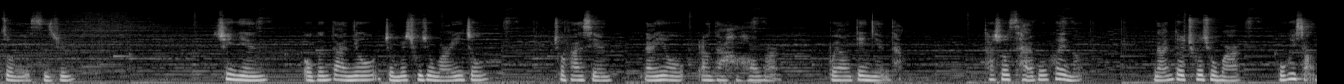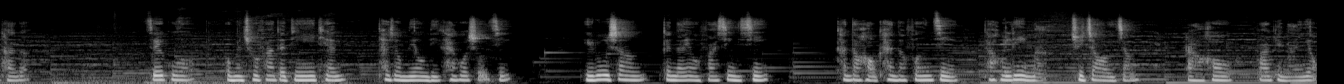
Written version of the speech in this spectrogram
坐也思君。去年我跟大妞准备出去玩一周，出发前男友让她好好玩，不要惦念他。她说才不会呢，难得出去玩，不会想他的。结果我们出发的第一天。她就没有离开过手机，一路上跟男友发信息，看到好看的风景，她会立马去照一张，然后发给男友；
